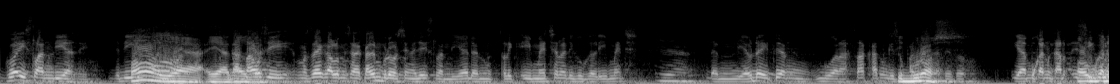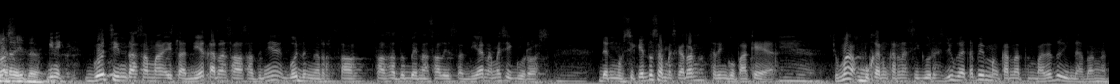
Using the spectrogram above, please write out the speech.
Gue Islandia sih. Jadi Oh iya, iya tahu tahu sih. Maksudnya kalau misalnya kalian browsing aja Islandia dan klik image lah di Google Image Iya. dan ya udah itu yang gue rasakan gitu Siguros. saat itu. Ya bukan karena Oh, bukan itu. Gini, gue cinta sama Islandia karena salah satunya gue denger salah, salah satu band asal Islandia namanya Siguros. Iya. Dan musiknya itu sampai sekarang sering gue pakai ya. Iya. Cuma bukan karena Siguros juga, tapi memang karena tempatnya tuh indah banget.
